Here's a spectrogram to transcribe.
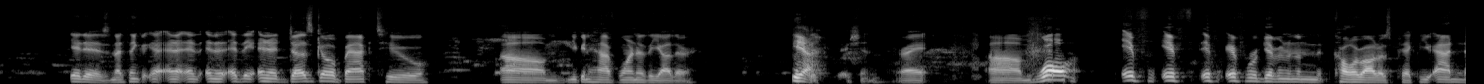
it is, and I think, and and and it, and it does go back to, um, you can have one or the other Yeah, situation, right? Um, well, if if if if we're giving them Colorado's pick, you add an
